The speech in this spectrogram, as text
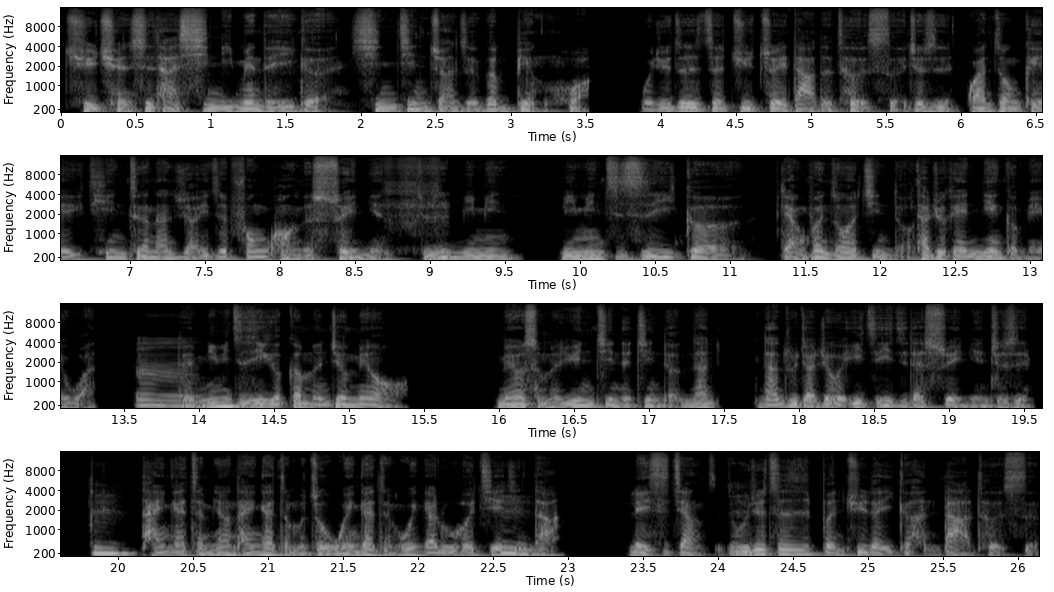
去诠释他心里面的一个心境转折跟变化。我觉得这是这剧最大的特色，就是观众可以听这个男主角一直疯狂的碎念，就是 明明明明只是一个两分钟的镜头，他就可以念个没完。嗯，对，明明只是一个根本就没有没有什么运镜的镜头，那男主角就会一直一直在碎念，就是嗯，他应该怎么样，他应该怎么做，我应该怎么，我应该如何接近他，嗯、类似这样子。我觉得这是本剧的一个很大的特色。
